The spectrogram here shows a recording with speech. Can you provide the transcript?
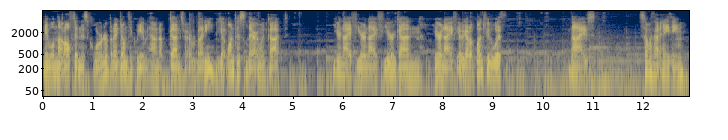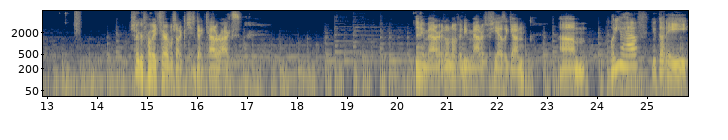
They will not all fit in this corridor, but I don't think we even have enough guns for everybody. We got one pistol there, and we've got your knife, your knife, your gun, your knife. Yeah, we got a bunch of people with knives. Some without anything. Sugar's probably a terrible shot because she's got cataracts. Doesn't even matter. I don't know if it even matters if she has a gun. Um, what do you have? You've got a,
